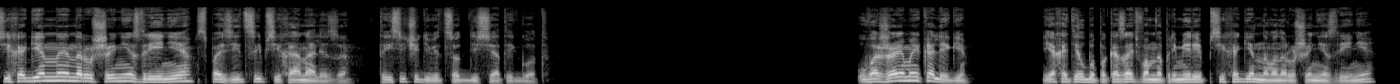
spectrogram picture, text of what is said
Психогенное нарушение зрения с позиции психоанализа. 1910 год. Уважаемые коллеги, я хотел бы показать вам на примере психогенного нарушения зрения,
